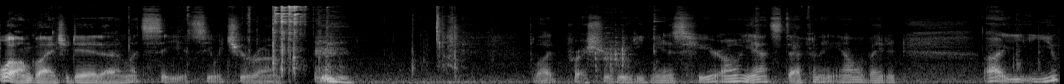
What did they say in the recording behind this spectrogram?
Well, I'm glad you did. Uh, let's see. Let's see what your uh, blood pressure reading is here. Oh, yeah, it's definitely elevated. Uh, you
